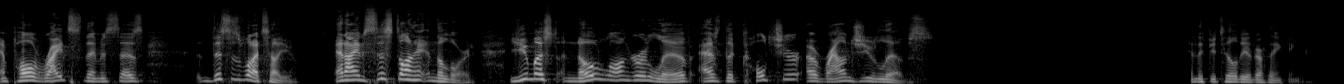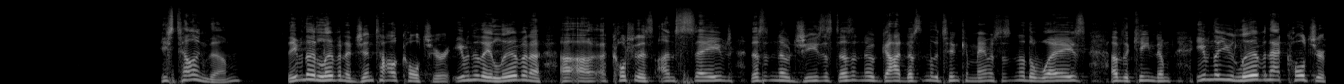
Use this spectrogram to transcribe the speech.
And Paul writes to them and says, This is what I tell you, and I insist on it in the Lord. You must no longer live as the culture around you lives in the futility of their thinking. He's telling them that even though they live in a Gentile culture, even though they live in a, a, a, culture that's unsaved, doesn't know Jesus, doesn't know God, doesn't know the Ten Commandments, doesn't know the ways of the kingdom, even though you live in that culture,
